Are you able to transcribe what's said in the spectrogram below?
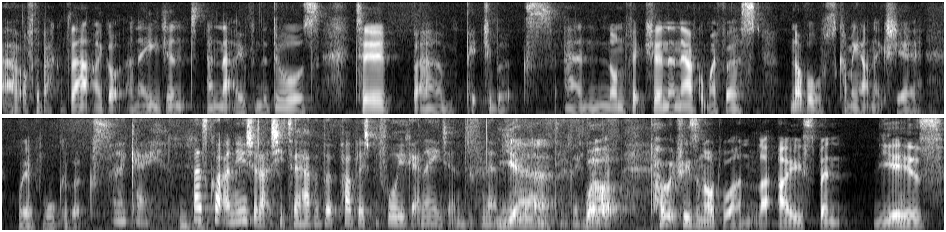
uh, off the back of that, I got an agent, and that opened the doors to um, picture books and non-fiction. And now I've got my first novels coming out next year with Walker Books. Okay, that's quite unusual actually to have a book published before you get an agent, isn't it? Yeah. Well, poetry is an odd one. Like I spent years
